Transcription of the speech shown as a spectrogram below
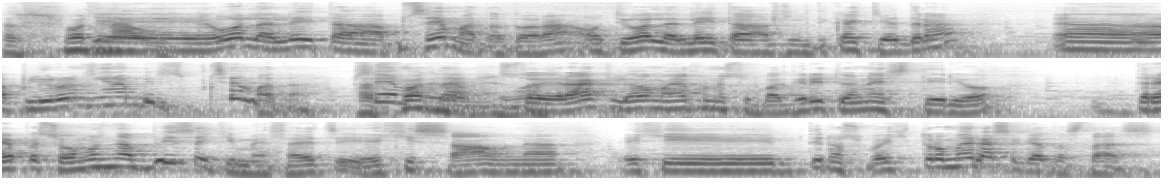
Θα σας πω Και την αγ- όλα λέει τα ψέματα τώρα, ότι όλα λέει τα αθλητικά κέντρα ε, πληρώνεις για να μπεις. Ψέματα. Θα σου πω την Ψέματα. άποψη είναι. μου. Στο Ηράκλειο, άμα έχουν στον Παγκρίτιο ένα εισιτήριο, ντρέπεσαι όμως να μπεις εκεί μέσα. Έτσι. Έχει σάουνα, έχει. Τι να σου πω, έχει τρομερές εγκαταστάσεις.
